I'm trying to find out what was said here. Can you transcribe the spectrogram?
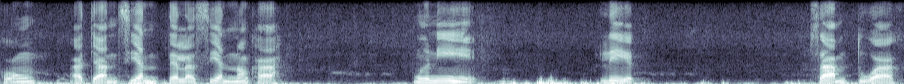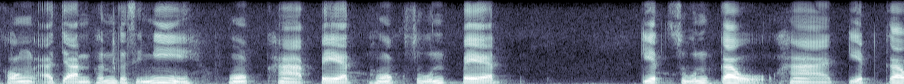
ของอาจารย์เซียนแต่ละเซียนเนาะค่ะมือนี้เลขสามตัวของอาจารย์เพิ่นกสิมีหกห้าแปดหกศูนย์แปดเกตศูนย์เก้าห้าเกตเก้า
